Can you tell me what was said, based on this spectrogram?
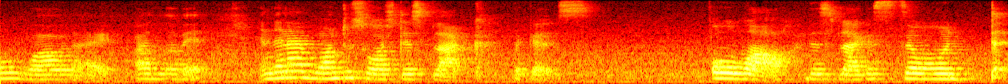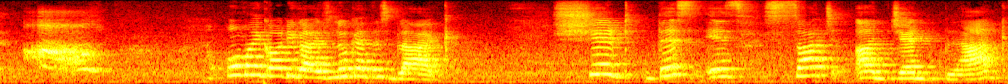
Oh wow I, I love it. And then I want to swatch this black because oh wow this black is so ah! oh my god you guys look at this black. Shit this is such a jet black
